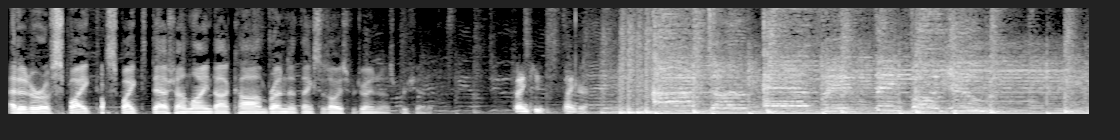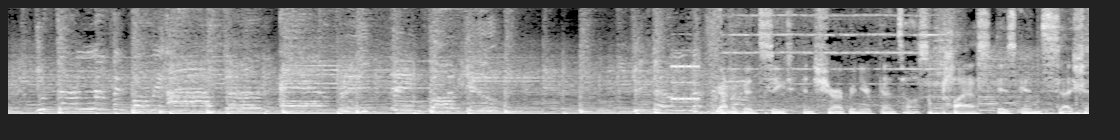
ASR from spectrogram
editor of Spiked, spiked-online.com. Brendan, thanks as always for joining us. Appreciate it. Thank you. Thank you. Good seat and sharpen your pencils. Class is in session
